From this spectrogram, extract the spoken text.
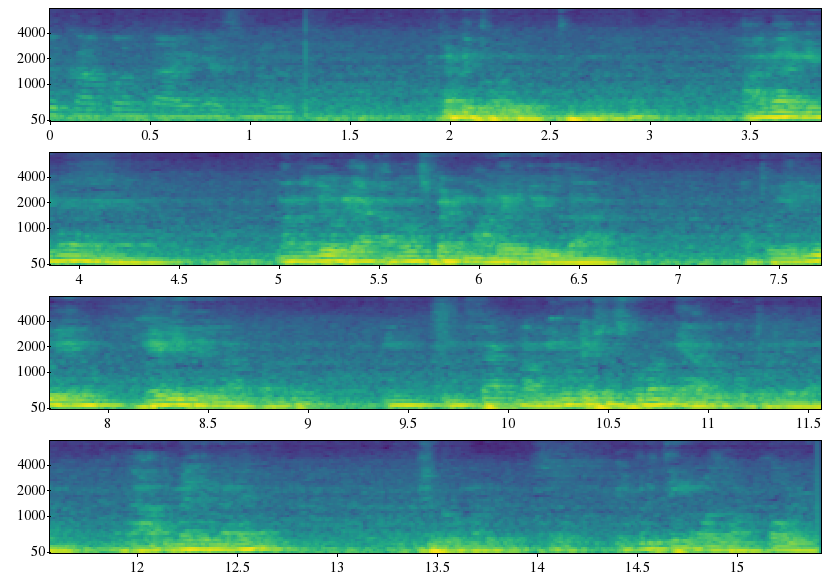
ಮುಂದಕ್ಕೆ ಹಾಕುವಂಥ ಐಡಿಯಾಸ್ ಇರುತ್ತೆ ನನಗೆ ಹಾಗಾಗಿನೇ ನಾನು ಅಲ್ಲಿವ್ರು ಯಾಕೆ ಅನೌನ್ಸ್ಮೆಂಟ್ ಮಾಡಿರಲಿಲ್ಲ ಅಥವಾ ಎಲ್ಲೂ ಏನು ಹೇಳಿರಲಿಲ್ಲ ಅಂತಂದರೆ, ಇನ್ ಇನ್ಫ್ಯಾಕ್ಟ್ ನಾವು ಇನ್ವಿಟೇಷನ್ಸ್ ಕೂಡ ಯಾರಿಗೂ ಕೊಟ್ಟಿರಲಿಲ್ಲ. ಅದಾದಮೇಲಿಂದನೇ ಶುರು ಮಾಡಿದ್ವಿ so everything was on hold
